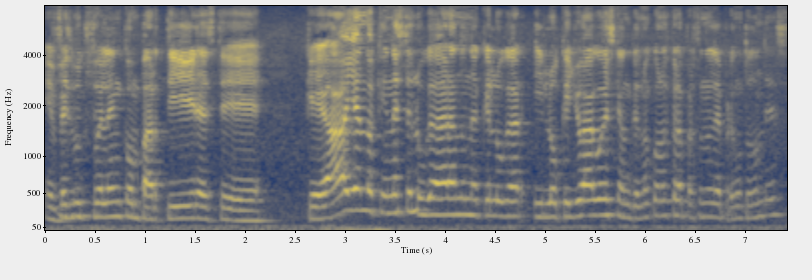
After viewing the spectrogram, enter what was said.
En Facebook suelen compartir, este, que, ay, ando aquí en este lugar, ando en aquel lugar, y lo que yo hago es que aunque no conozco a la persona, le pregunto, ¿dónde es?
